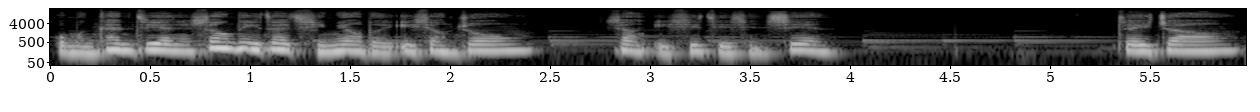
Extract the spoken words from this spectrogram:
我们看见上帝在奇妙的异象中向以西结显现。这一章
